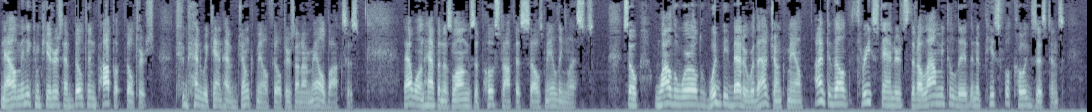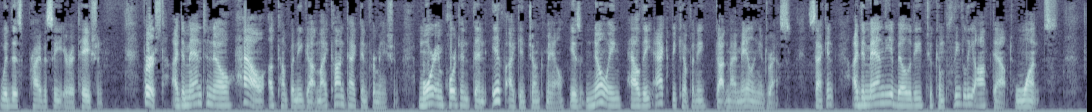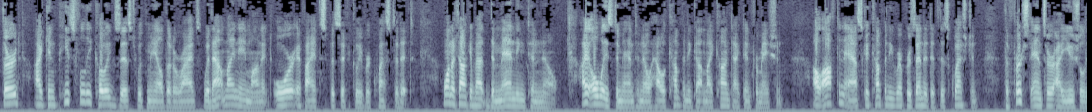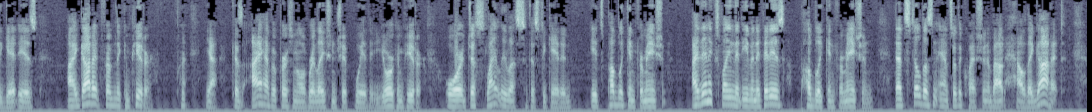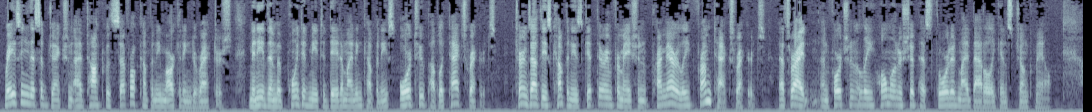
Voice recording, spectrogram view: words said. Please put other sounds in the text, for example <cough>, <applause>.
Now, many computers have built-in pop-up filters. Too bad we can't have junk mail filters on our mailboxes. That won't happen as long as the post office sells mailing lists. So, while the world would be better without junk mail, I've developed three standards that allow me to live in a peaceful coexistence with this privacy irritation. First, I demand to know how a company got my contact information. More important than if I get junk mail is knowing how the Acme company got my mailing address. Second, I demand the ability to completely opt out once. Third, I can peacefully coexist with mail that arrives without my name on it or if I have specifically requested it. I want to talk about demanding to know. I always demand to know how a company got my contact information. I'll often ask a company representative this question. The first answer I usually get is, I got it from the computer. <laughs> yeah, because I have a personal relationship with your computer. Or, just slightly less sophisticated, it's public information. I then explain that even if it is public information, that still doesn't answer the question about how they got it. Raising this objection, I have talked with several company marketing directors. Many of them have pointed me to data mining companies or to public tax records. It turns out these companies get their information primarily from tax records. That's right. Unfortunately, homeownership has thwarted my battle against junk mail.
